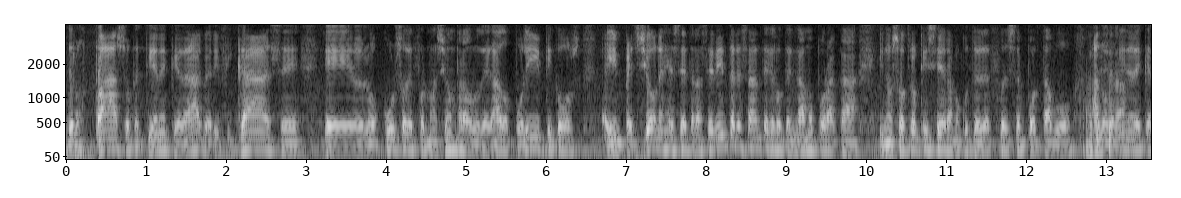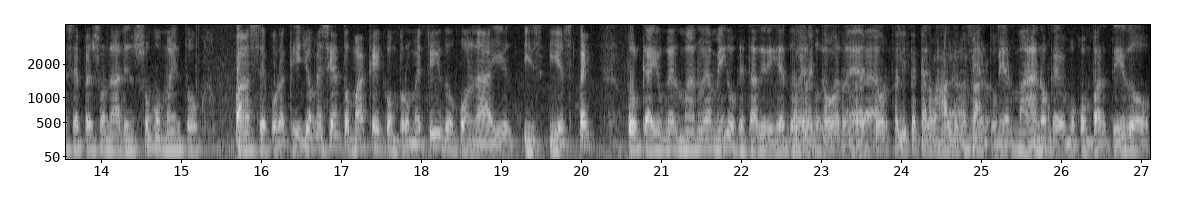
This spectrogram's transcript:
de los pasos que tiene que dar, verificarse, eh, los cursos de formación para los delegados políticos, e inspecciones, etcétera. Sería interesante que lo tengamos por acá y nosotros quisiéramos que ustedes fuesen portavoz a los fines de que ese personal en su momento pase por aquí. Yo me siento más que comprometido con la ISPEC porque hay un hermano y amigo que está dirigiendo el Rector, el rector Felipe Carvajal de los Santos. Mi hermano que hemos compartido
